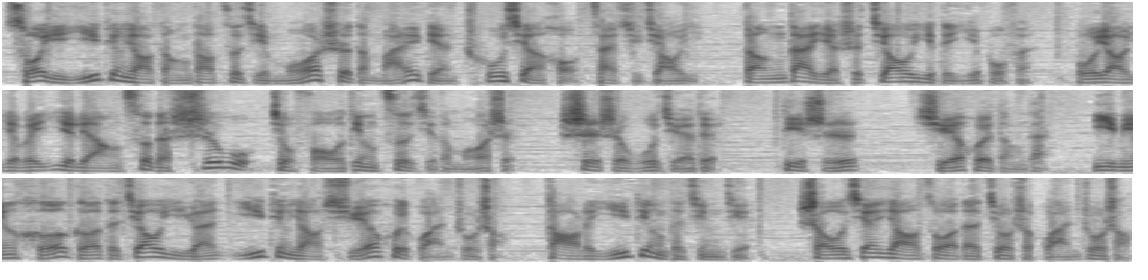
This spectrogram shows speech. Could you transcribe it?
所以一定要等到自己模式的买点出现后再去交易，等待也是交易的一部分，不要因为一两次的失误就否定自己的模式，世事无绝对。第十。学会等待，一名合格的交易员一定要学会管住手。到了一定的境界，首先要做的就是管住手，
